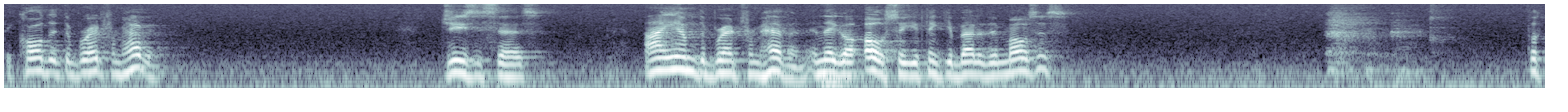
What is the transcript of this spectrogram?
They called it the bread from heaven. Jesus says, I am the bread from heaven. And they go, Oh, so you think you're better than Moses? Look,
